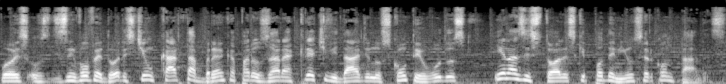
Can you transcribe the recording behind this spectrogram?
pois os desenvolvedores tinham carta branca para usar a criatividade nos conteúdos e nas histórias que poderiam ser contadas.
